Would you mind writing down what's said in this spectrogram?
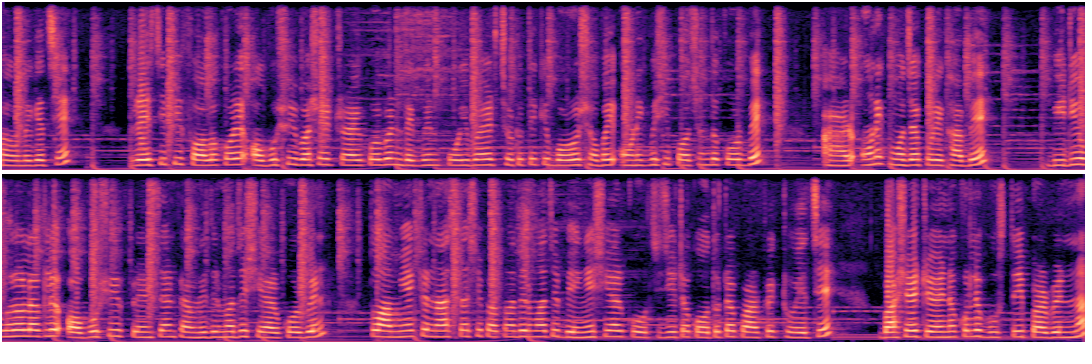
ভালো লেগেছে। রেসিপি ফলো করে অবশ্যই বাসায় ট্রাই করবেন। দেখবেন পরিবারের ছোট থেকে বড় সবাই অনেক বেশি পছন্দ করবে আর অনেক মজা করে খাবে। ভিডিও ভালো লাগলে অবশ্যই ফ্রেন্ডস অ্যান্ড ফ্যামিলিদের মাঝে শেয়ার করবেন। তো আমি একটা নাস্তা শেপ আপনাদের মাঝে ভেঙে শেয়ার করছি, যেটা কতটা পারফেক্ট হয়েছে। বাসায় ট্রাই না করলে বুঝতেই পারবেন না।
